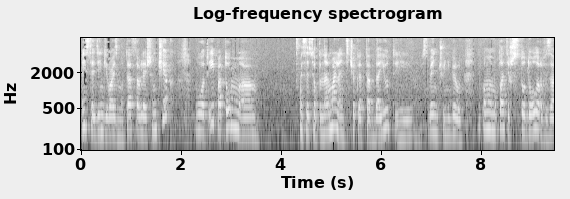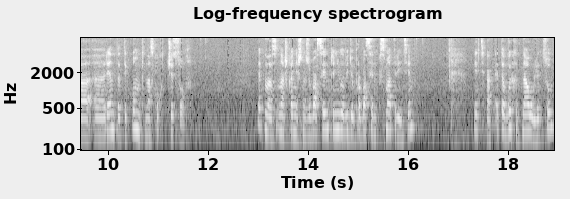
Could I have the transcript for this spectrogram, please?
они с тебя деньги возьмут. Ты оставляешь им чек, вот, и потом а, если все по-нормально, они чек это отдают и с себя ничего не берут. Ты, по-моему, платишь 100 долларов за э, аренду этой комнаты на сколько часов. Это наш, наш, конечно же, бассейн. Кто не видел видео про бассейн, посмотрите. Видите как? Это выход на улицу.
